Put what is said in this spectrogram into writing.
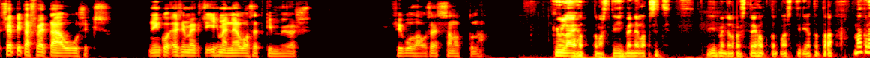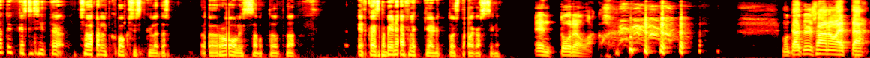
se pitäisi vetää uusiksi. Niin kuin esimerkiksi Ihme nelosetkin myös, sivulauseessa sanottuna. Kyllä, ehdottomasti Ihme neloset ihmenelosta ehdottomasti. Ja tota, mä kyllä tykkäsin siitä Charlie Coxista kyllä tässä ö, roolissa, mutta tota, et kai sä Ben Affleckia nyt toista takaisin sinne. En todellakaan. Mun täytyy sanoa, että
